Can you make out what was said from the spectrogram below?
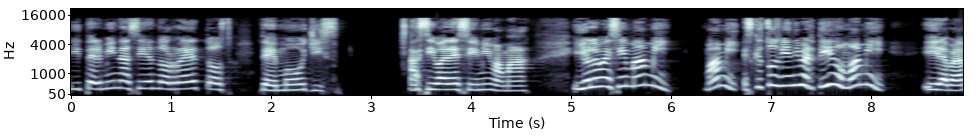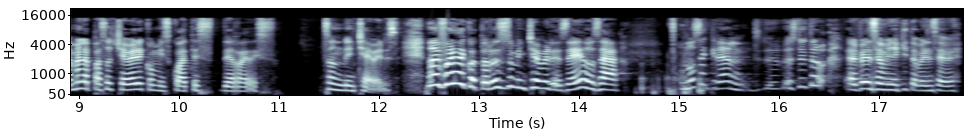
y termina haciendo retos de emojis. Así va a decir mi mamá. Y yo le voy a decir, mami, mami, es que esto es bien divertido, mami. Y la verdad me la paso chévere con mis cuates de redes. Son bien chéveres. No, y fuera de cotorreos son bien chéveres, ¿eh? O sea, no se crean. Estoy... Espérense, muñequita, vénse, ve.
